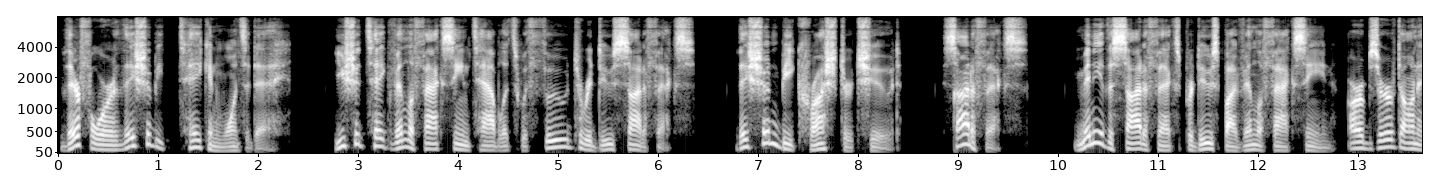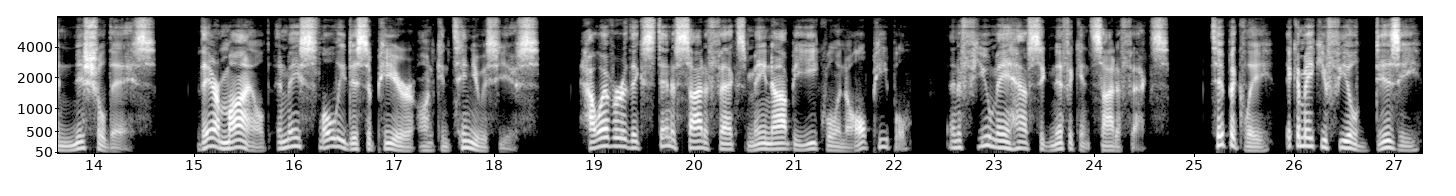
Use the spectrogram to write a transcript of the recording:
Therefore, they should be taken once a day. You should take venlafaxine tablets with food to reduce side effects. They shouldn't be crushed or chewed. Side effects. Many of the side effects produced by venlafaxine are observed on initial days. They are mild and may slowly disappear on continuous use. However, the extent of side effects may not be equal in all people, and a few may have significant side effects. Typically, it can make you feel dizzy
